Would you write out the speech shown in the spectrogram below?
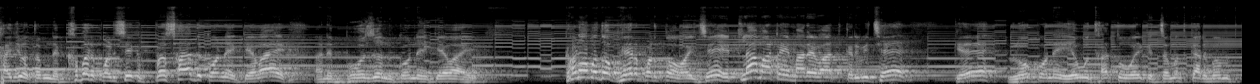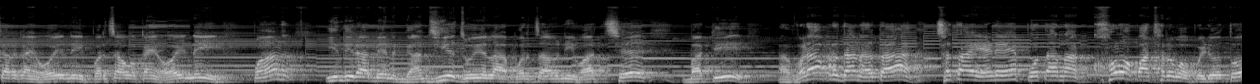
ખાજો. તમને ખબર પડશે કે પ્રસાદ કોને કહેવાય અને ભોજન કોને કહેવાય. ઘણો બધો ફેર પડતો હોય છે. એટલા માટે મારે વાત કરવી છે કે લોકોને એવું થતું હોય કે ચમત્કાર બમત્કાર કાંઈ હોય નહીં પરચાઓ કાંઈ હોય નહીં, પણ ઇન્દિરાબેન ગાંધીએ જોયેલા પરચાઓની વાત છે. બાકી વડાપ્રધાન હતા. છતાં એણે પોતાના ખોળો પાથરવો પડ્યો તો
